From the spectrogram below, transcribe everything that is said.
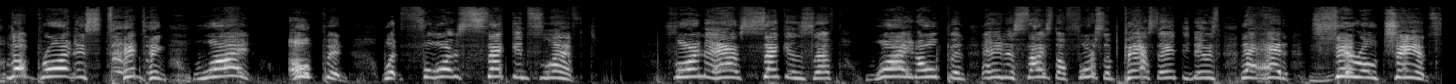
LeBron is standing wide open with four seconds left. Four and a half seconds left, wide open, and he decides to force a pass to Anthony Davis that had zero chance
